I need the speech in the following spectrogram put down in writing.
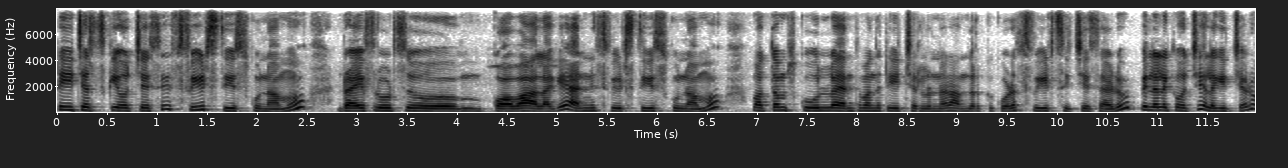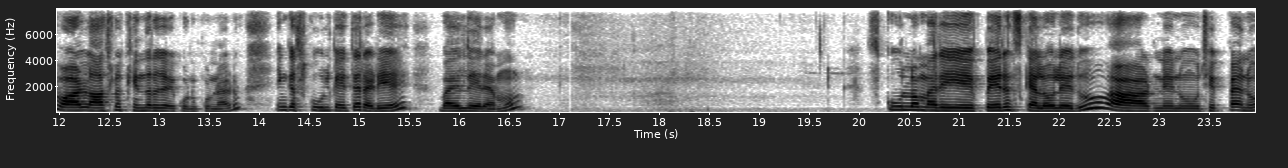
టీచర్స్కి వచ్చేసి స్వీట్స్ తీసుకున్నాము. డ్రై ఫ్రూట్స్ కోవా అలాగే అన్ని స్వీట్స్ తీసుకున్నాము. మొత్తం స్కూల్లో ఎంతమంది టీచర్లు ఉన్నారో అందరికీ కూడా స్వీట్స్ ఇచ్చేశాడు. పిల్లలకి వచ్చి ఇలాగ ఇచ్చాడు. వాళ్ళు లాస్ట్లో కింద కొనుక్కున్నాడు. ఇంకా స్కూల్కి అయితే రెడీ అయ్యి బయలుదేరాము. స్కూల్లో మరి పేరెంట్స్కి ఎలవలేదు నేను చెప్పాను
